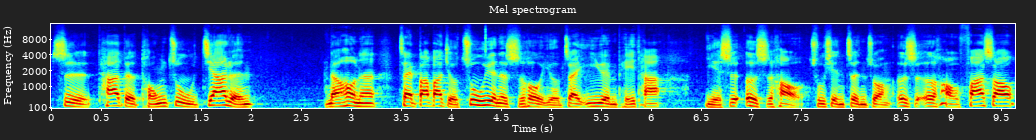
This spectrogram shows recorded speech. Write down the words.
是他的同住家人，然后呢，在八八九住院的时候有在医院陪他，也是二十号出现症状，二十二号发烧，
